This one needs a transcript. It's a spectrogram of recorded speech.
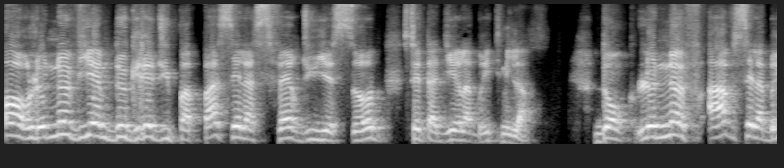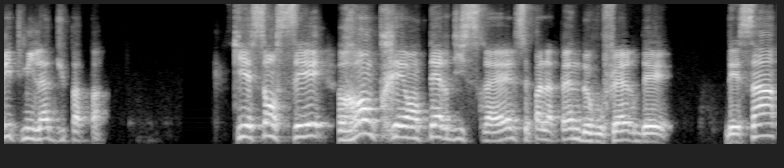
Or, le neuvième degré du papa, c'est la sphère du Yesod, c'est-à-dire la Brit Mila. Donc, le 9 Av, c'est la Brit Mila du papa qui est censé rentrer en terre d'Israël. C'est pas la peine de vous faire des dessins.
